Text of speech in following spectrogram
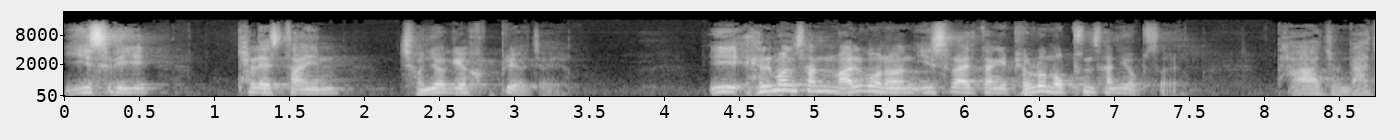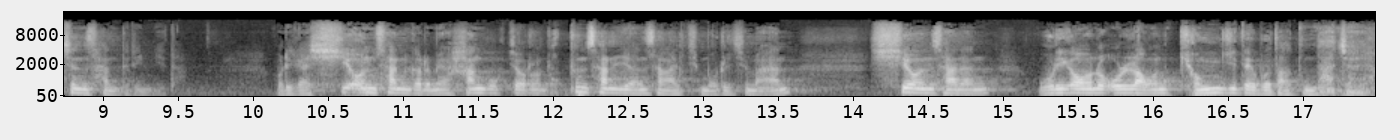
이슬이 팔레스타인 전역에 흩뿌려져요. 이 헬몬산 말고는 이스라엘 땅에 별로 높은 산이 없어요. 다 아주 낮은 산들입니다. 우리가 시온산 그러면 한국적으로 높은 산을 연상할지 모르지만 시온산은 우리가 오늘 올라온 경기대보다도 낮아요.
